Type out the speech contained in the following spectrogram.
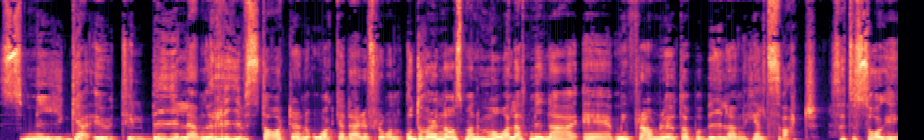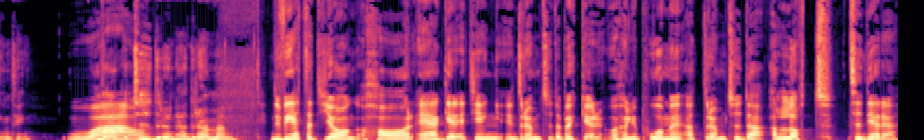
smyga ut till bilen, rivstarta den och åka därifrån. Och då var det någon som hade målat mina, eh, min framruta på bilen helt svart. Så att jag såg ingenting. Wow. Vad betyder den här drömmen? Du vet att jag har, äger ett gäng drömtyda böcker och höll på med att drömtyda a lot tidigare.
